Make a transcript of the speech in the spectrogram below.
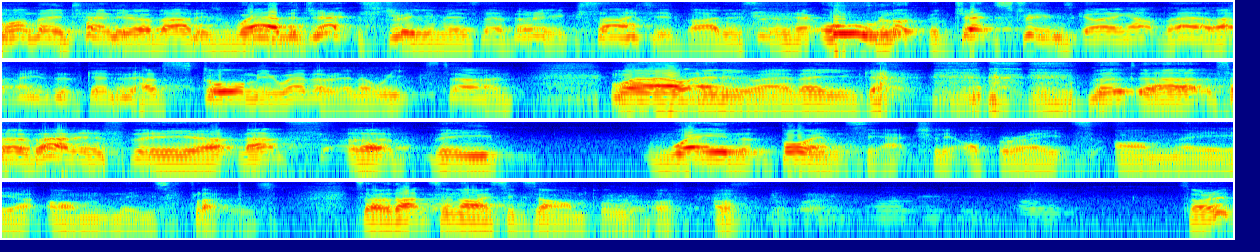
what they tell you about is where the jet stream is. They're very excited by this. They say, oh, look, the jet stream's going up there. That means it's going to have stormy weather in a week's time. Well, anyway, there you go. but uh, so that is the, uh, that's uh, the way that buoyancy actually operates on, the, uh, on these flows. So that's a nice example of. of sorry?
